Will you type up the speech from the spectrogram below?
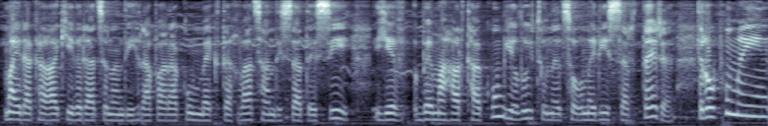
Մայրաքաղաքի վերածննդի հրապարակում մեկտեղված հանդիսատեսի եւ բեմահարթակում ելույթ ունեցողների սրտերը տրոփում էին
